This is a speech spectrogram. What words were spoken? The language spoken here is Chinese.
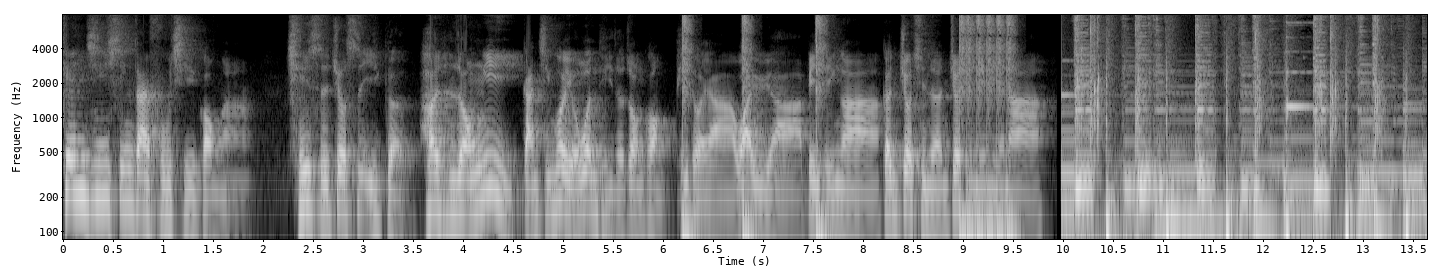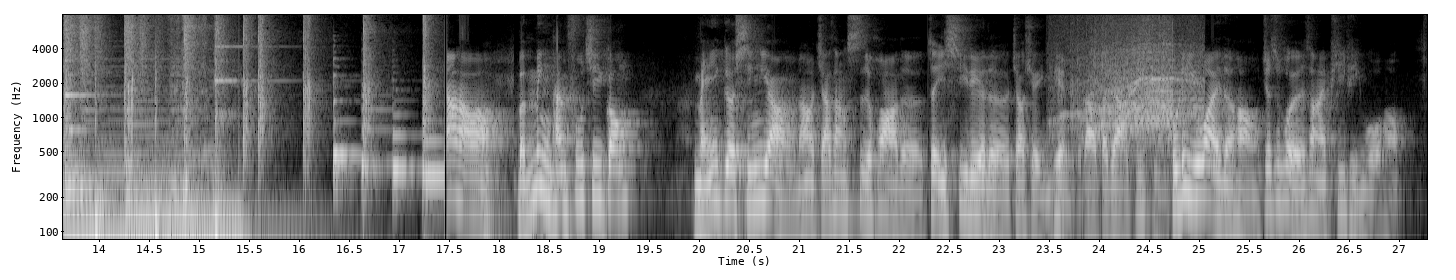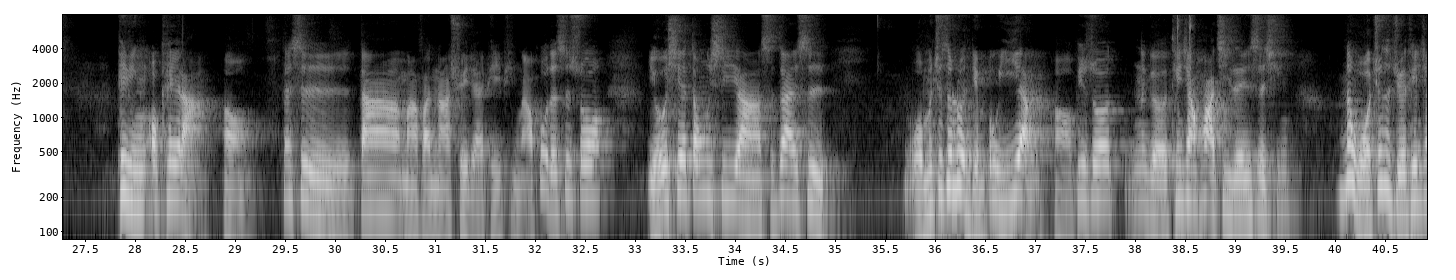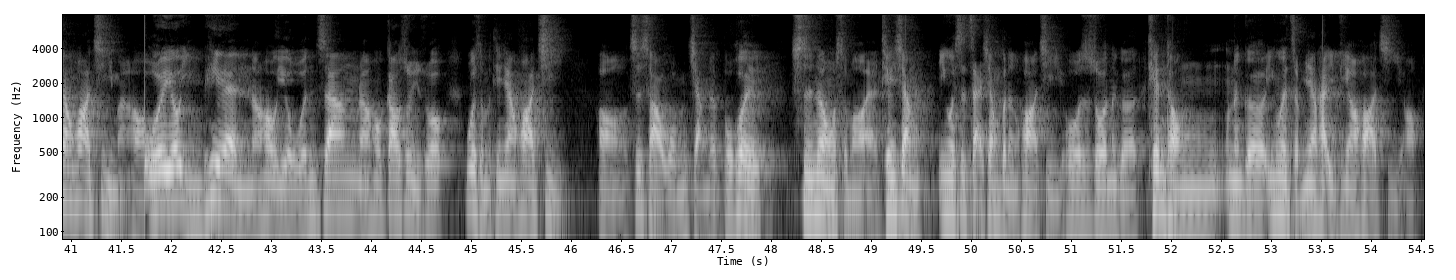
天机星在夫妻宫啊，其实就是一个很容易感情会有问题的状况，劈腿啊、外遇啊、变心啊、跟旧情人旧情绵绵啊。大家好，本命盘夫妻宫每一个星曜，然后加上四化的这一系列的教学影片，得到大家的支持。不例外的哈，就是会有人上来批评我哈，批评 OK 啦哦。但是大家麻烦拿学理来批评啊，或者是说有一些东西啊，实在是我们就是论点不一样啊。比如说那个天象化忌这件事情，那我就是觉得天象化忌嘛哈，我也有影片，然后有文章，然后告诉你说为什么天象化忌哦。至少我们讲的不会是那种什么哎天象因为是宰相不能化忌，或者是说那个天同那个因为怎么样他一定要化忌哈。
